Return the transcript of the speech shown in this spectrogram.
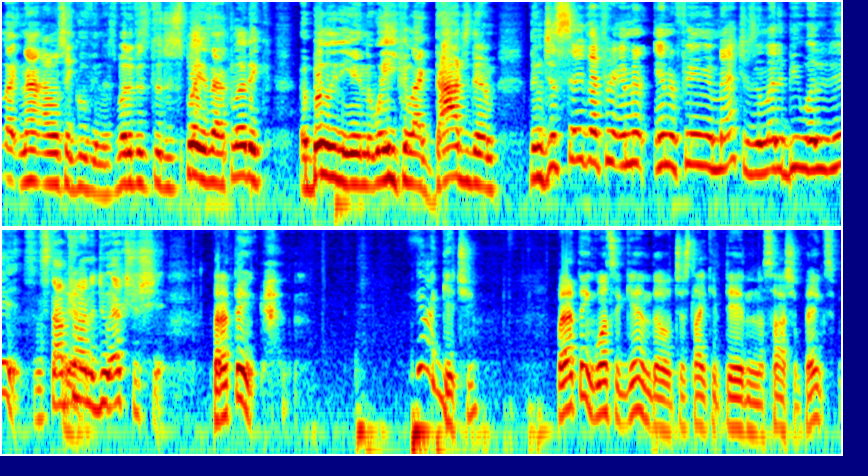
like not I don't say goofiness, but if it's to display his athletic ability and the way he can like dodge them, then just save that for inter- interfering in matches and let it be what it is, and stop Yeah. trying to do extra shit. But I think Yeah, I get you. But I think once again, though, just like it did in the Sasha Banks,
